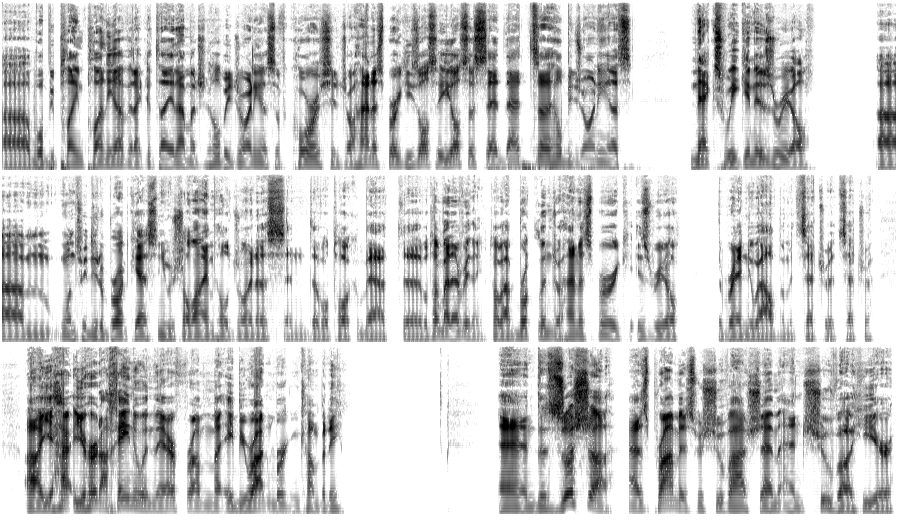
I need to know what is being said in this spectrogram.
Uh, we'll be playing plenty of it. I can tell you that much. And he'll be joining us, of course, in Johannesburg. He's also he also said that uh, he'll be joining us next week in Israel. Um, once we do the broadcast in Yerushalayim, he'll join us, and uh, we'll talk about uh, we'll talk about everything. Talk about Brooklyn, Johannesburg, Israel, the brand new album, etc., etc. Uh, you ha- you heard Achenu in there from Abie Rotenberg and Company, and Zusha, as promised, with Shuva Hashem and Shuva here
